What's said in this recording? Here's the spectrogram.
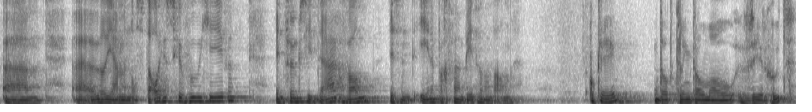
Ehm, eh, wil je hem een nostalgisch gevoel geven? In functie daarvan is een, de ene parfum beter dan de andere. Oké, dat klinkt allemaal zeer goed.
